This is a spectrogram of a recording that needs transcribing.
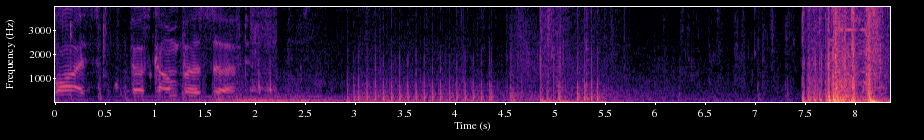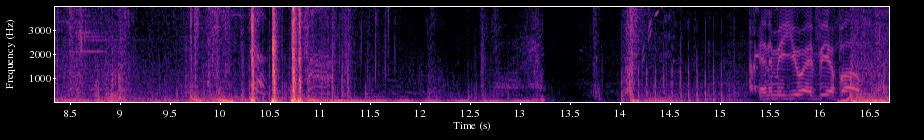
supplies. First come, first served. Enemy UAV above.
